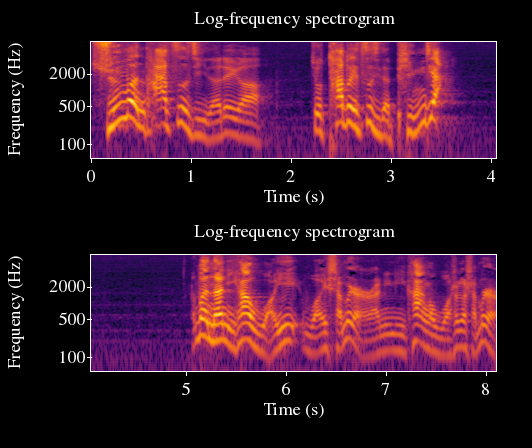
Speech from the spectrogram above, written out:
询问他自己的这个，就他对自己的评价。问他，你看我一我一什么人啊？你你看看我是个什么人，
